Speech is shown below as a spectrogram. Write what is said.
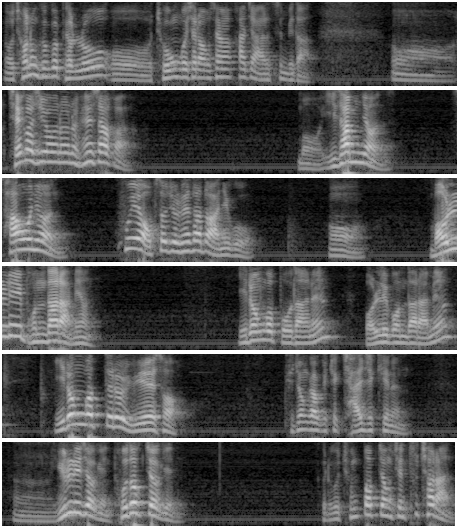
어, 저는 그거 별로 어, 좋은 것이라고 생각하지 않습니다. 어, 제가 지원하는 회사가 뭐 2, 3년, 4, 5년 후에 없어질 회사도 아니고 어, 멀리 본다라면 이런 것보다는 멀리 본다라면 이런 것들을 위해서 규정과 규칙 잘 지키는 어, 윤리적인 도덕적인 그리고 준법 정신 투철한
